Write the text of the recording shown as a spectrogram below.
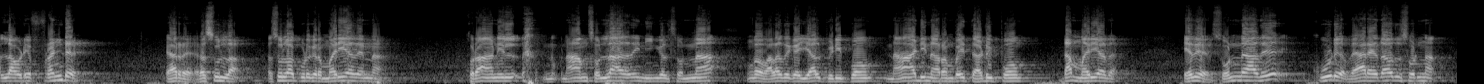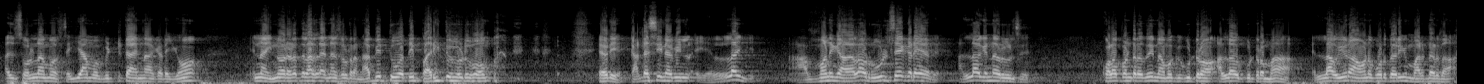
அல்லாவுடைய ஃப்ரெண்டு யார்? ரசூல்லா. ரசூல்லா கொடுக்குற மரியாதை என்ன? குரானில் நாம் சொல்லாததை நீங்கள் சொன்னால் உங்கள் வலது கையால் பிடிப்போம் நாடி நரம்பை தடுப்போம். தான் மரியாதை. எது? சொன்னாது கூட வேற ஏதாவது சொன்னால் அது சொல்லாமல் செய்யாமல் விட்டுட்டா என்ன கிடைக்கும்? என்ன இன்னொரு இடத்துல என்ன சொல்கிறான் நபித்துவத்தை பறித்து விடுவோம். எப்படி? கடைசி நபி எல்லாம் அவனுக்கு அதெல்லாம் ரூல்ஸே கிடையாது. அல்லாவுக்கு என்ன ரூல்ஸு கொலை பண்ணுறது நமக்கு குற்றம் அல்லா குற்றமா? எல்லா உயிரும் அவனை பொறுத்த வரைக்கும் மர்டர் தான்.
